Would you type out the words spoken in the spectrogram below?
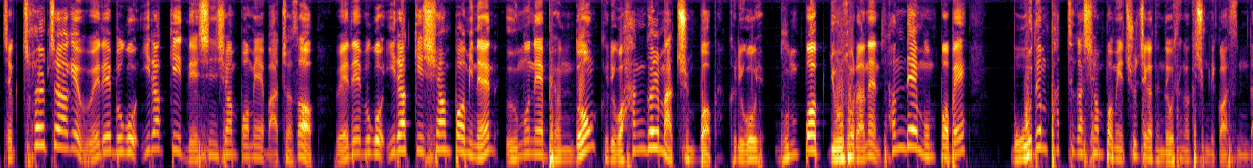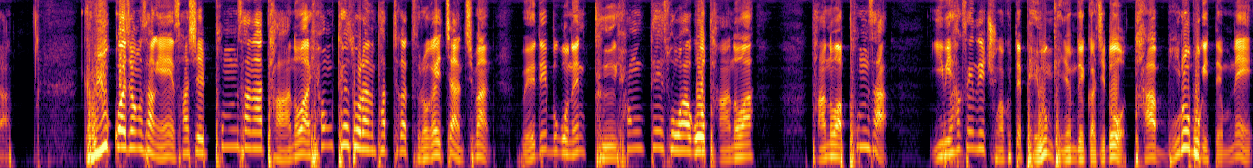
즉 철저하게 외대부고 1학기 내신 시험 범위에 맞춰서 외대부고 1학기 시험 범위는 의문의 변동 그리고 한글 맞춤법 그리고 문법 요소라는 현대문법의 모든 파트가 시험 범위에 출제가 된다고 생각해 주시면 될 것 같습니다. 교육 과정상에 사실 품사나 단어와 형태소라는 파트가 들어가 있지 않지만 외대부고는 그 형태소하고 단어와 단어와 품사 이미 학생들이 중학교 때 배운 개념들까지도 다 물어보기 때문에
